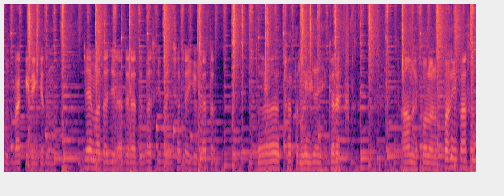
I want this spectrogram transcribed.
હમ, બાકી રહી ગયો તું. જય માતાજી રાધે રાધે. બસ એ બાજુ છટાઈ ગયું ખાતર. તો ખાતર લઈને જાય ઘરે. આમને ખોલવાનું પાણી પાછું.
